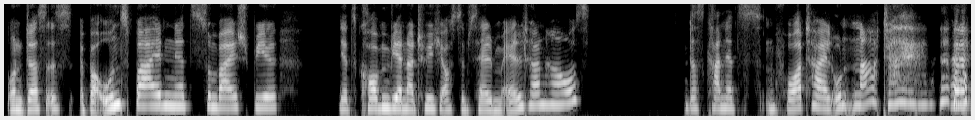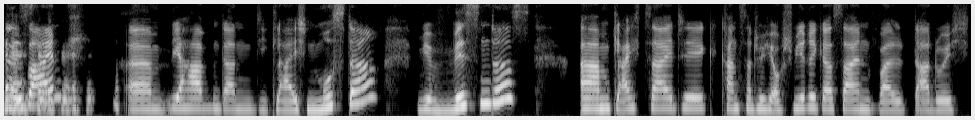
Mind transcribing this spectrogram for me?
Und das ist bei uns beiden jetzt zum Beispiel. Jetzt kommen wir natürlich aus demselben Elternhaus. Das kann jetzt ein Vorteil und ein Nachteil sein. Ähm, wir haben dann die gleichen Muster. Wir wissen das. Ähm, gleichzeitig kann es natürlich auch schwieriger sein, weil dadurch,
